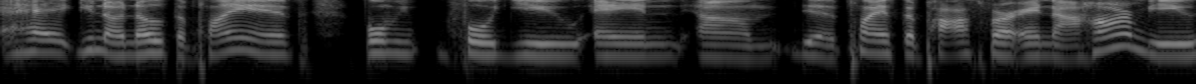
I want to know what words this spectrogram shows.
had you know knows the plans for me for you and um the plans to prosper and not harm you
